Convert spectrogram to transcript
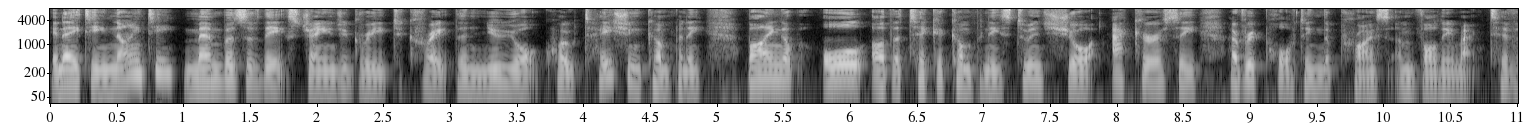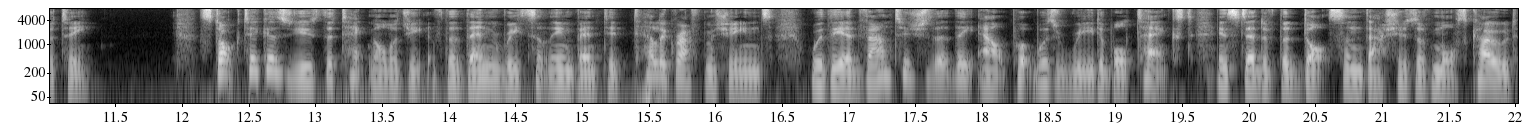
In 1890 members of the exchange agreed to create the New York Quotation Company buying up all other ticker companies to ensure accuracy of reporting the price and volume activity. Stock tickers used the technology of the then recently invented telegraph machines with the advantage that the output was readable text instead of the dots and dashes of Morse code.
